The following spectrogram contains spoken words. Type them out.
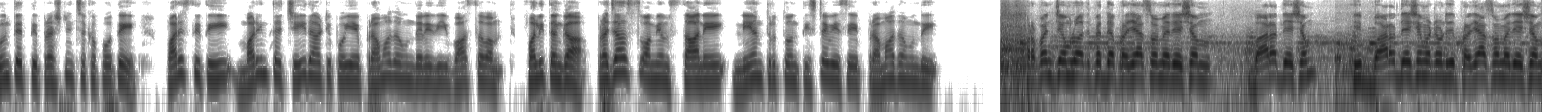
గొంతెత్తి ప్రశ్నించకపోతే పరిస్థితి మరింత చేదాటిపోయే ప్రమాదం ఉందనేది వాస్తవం. ఫలితంగా ప్రజాస్వామ్యం స్థానే నియంతృత్వం తిష్టవేసే ప్రమాదం ఉంది. ప్రపంచంలో అతిపెద్ద ప్రజాస్వామ్య దేశం భారతదేశం. ఈ భారతదేశం అటువంటిది ప్రజాస్వామ్య దేశం.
